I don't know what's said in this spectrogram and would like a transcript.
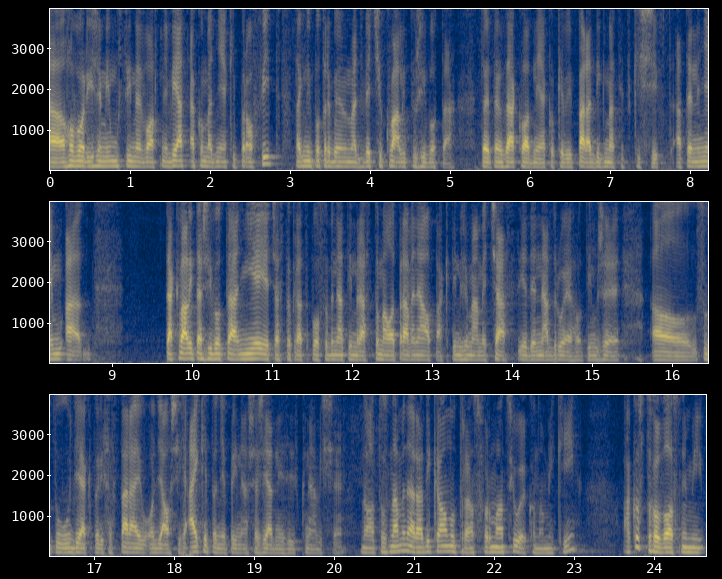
Hovorí, že my musíme vlastne viac ako mať nejaký profit, tak my potrebujeme mať väčšiu kvalitu života. To je ten základný ako keby paradigmatický shift. A, ten nem- a tá kvalita života nie je častokrát spôsobená tým rastom, ale práve naopak, tým, že máme čas jeden na druhého, tým, že uh, sú tu ľudia, ktorí sa starajú o ďalších, aj keď to neprináša žiadny zisk navyše. No a to znamená radikálnu transformáciu ekonomiky. Ako z toho vlastne my,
